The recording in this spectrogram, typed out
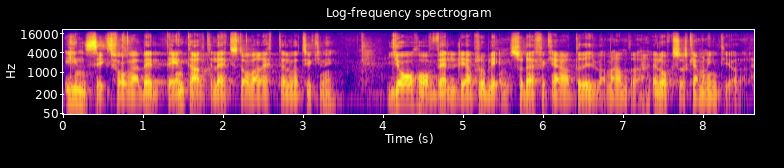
Insiktsfångare, det, det är inte alltid lätt att stava rätt, eller vad tycker ni? Jag har väldiga problem, så därför kan jag driva med andra, eller också ska man inte göra det.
